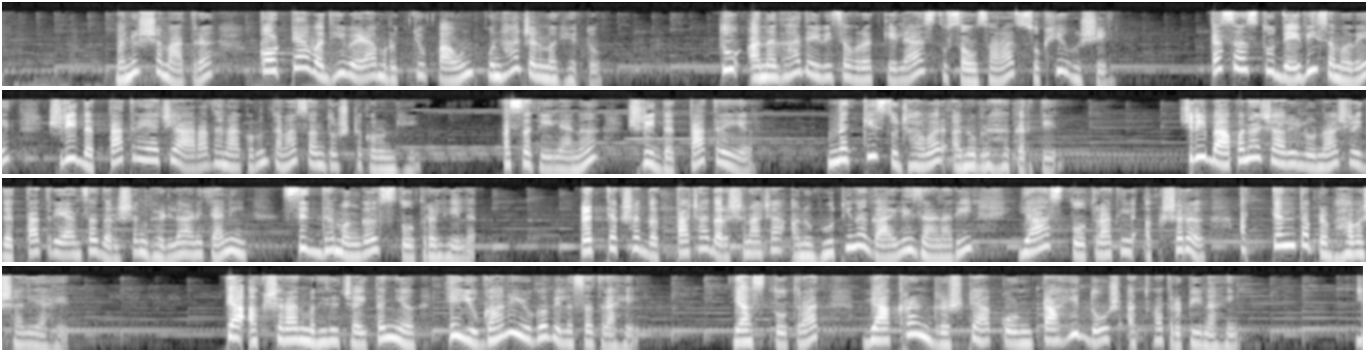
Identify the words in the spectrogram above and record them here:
मनुष्य मात्र कोट्यावधी वेळा मृत्यू पाहून पुन्हा जन्म घेतो. तू अनघा देवीचं व्रत केल्यास तू संसारात सुखी होशील. तसंच तू देवी समवेत श्री दत्तात्रेयाची आराधना करून त्यांना संतुष्ट करून घे. असं केल्यानं श्री दत्तात्रेय नक्कीच तुझ्यावर अनुग्रह करतील. श्री बापनाचार्य लोना श्री दत्तात्रेयांचं दर्शन घडलं आणि त्यांनी सिद्ध मंगल स्तोत्र लिहिलं. प्रत्यक्ष दत्ताच्या दर्शनाच्या अनुभूतीनं गायली जाणारी या स्तोत्रातील अक्षरं अत्यंत प्रभावशाली आहेत. त्या अक्षरांमधील चैतन्य हे युगानुयुग विलसत राहील. या स्तोत्रात व्याकरण दृष्ट्या कोणताही दोष अथवा त्रुटी नाही.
